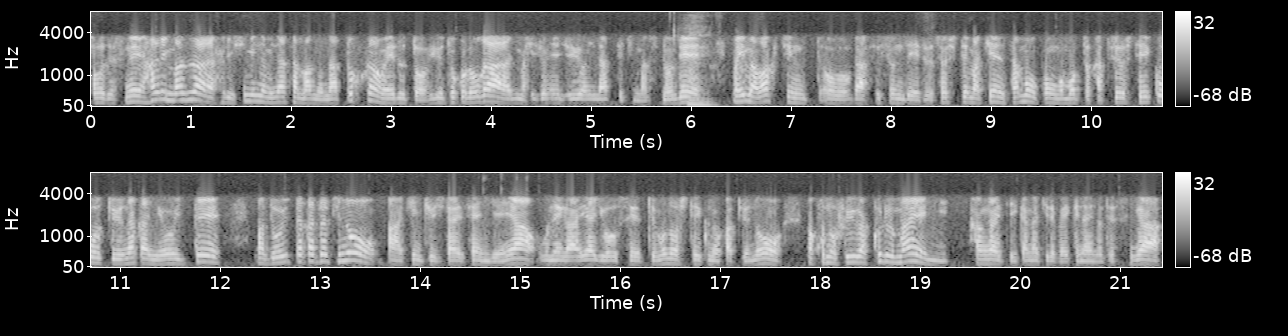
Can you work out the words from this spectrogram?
そうですね、やはりまずはやはり市民の皆様の納得感を得るというところが今、非常に重要になってきますので、はい、まあ、今、ワクチンが進んでいる、そしてまあ検査も今後もっと活用していこうという中において、まあ、どういった形の緊急事態宣言やお願いや要請というものをしていくのかというのを、まあ、この冬が来る前に考えていかなければいけないのですが、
